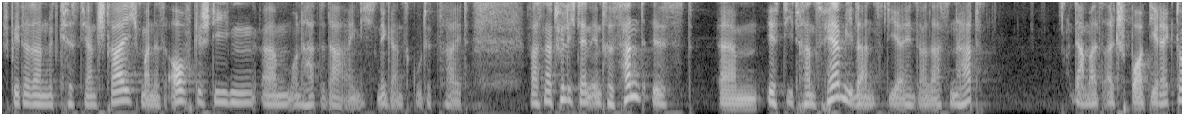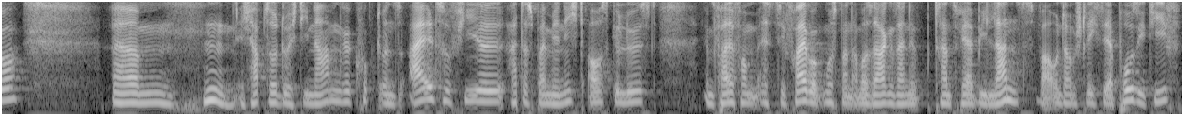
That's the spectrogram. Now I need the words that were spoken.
später dann mit Christian Streich. Man ist aufgestiegen ähm, und hatte da eigentlich eine ganz gute Zeit. Was natürlich dann interessant ist, ähm, ist die Transferbilanz, die er hinterlassen hat. Damals als Sportdirektor. Ähm, hm, ich habe so durch die Namen geguckt und allzu viel hat das bei mir nicht ausgelöst. Im Fall vom SC Freiburg muss man aber sagen, seine Transferbilanz war unterm Strich sehr positiv,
